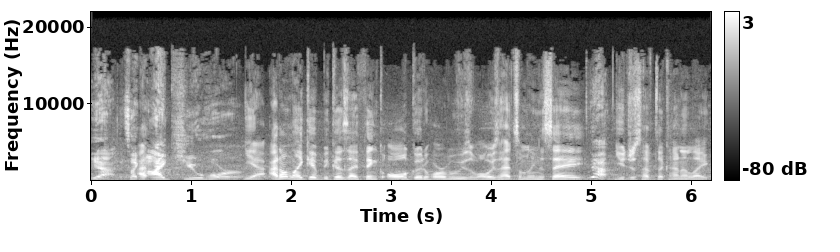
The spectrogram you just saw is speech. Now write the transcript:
Yeah, it's like I- IQ horror. Yeah, I don't like it because I think all good horror movies have always had something to say. Yeah. You just have to kind of like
